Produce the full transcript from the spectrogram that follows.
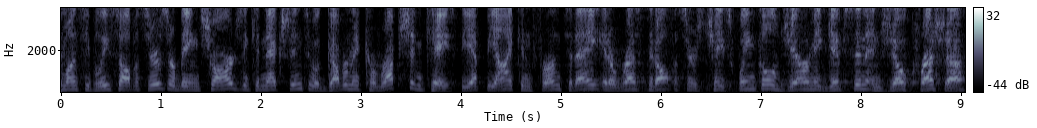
Muncie police officers are being charged in connection to a government corruption case. The FBI confirmed today it arrested officers Chase Winkle, Jeremy Gibson, and Joe Krejsa.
